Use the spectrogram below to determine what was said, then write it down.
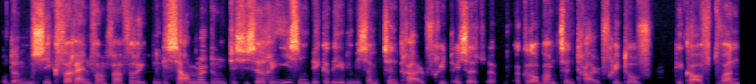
oder ein Musikverein von Favoriten gesammelt und das ist ein Riesenbegräbnis am Zentralfriedhof, ist, ich glaube am Zentralfriedhof gekauft worden.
